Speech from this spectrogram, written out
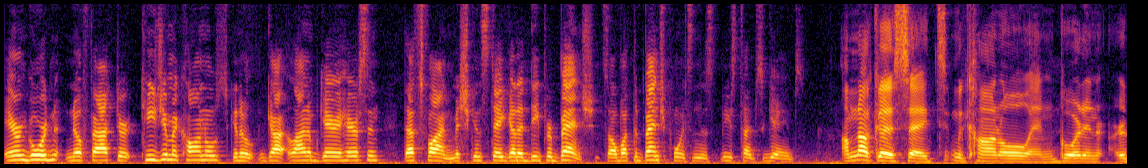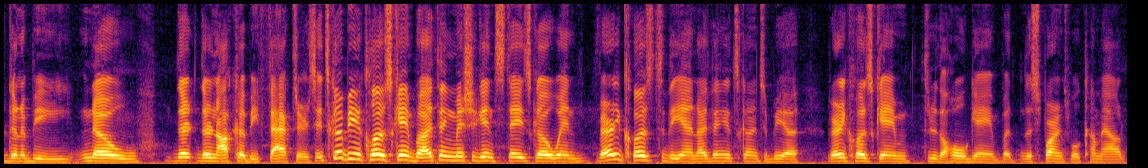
Aaron Gordon, no factor. T.J. McConnell's gonna line up Gary Harrison. That's fine. Michigan State got a deeper bench. It's all about the bench points in this, these types of games. I'm not gonna say t- McConnell and Gordon are gonna be no. They're they're not gonna be factors. It's gonna be a close game, but I think Michigan State's gonna win very close to the end. I think it's going to be a very close game through the whole game, but the Spartans will come out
